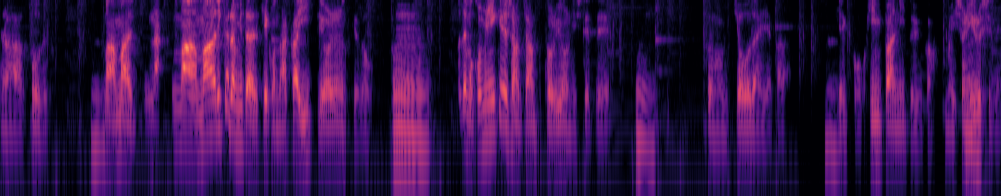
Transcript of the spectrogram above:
いやーそうです。うんまあまあ、なまあ、周りから見たら結構仲いいって言われるんですけど、うん。でもコミュニケーションはちゃんと取るようにしてて、うん。その兄弟やから、うん結構頻繁にというか、まあ一緒にいるしね。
